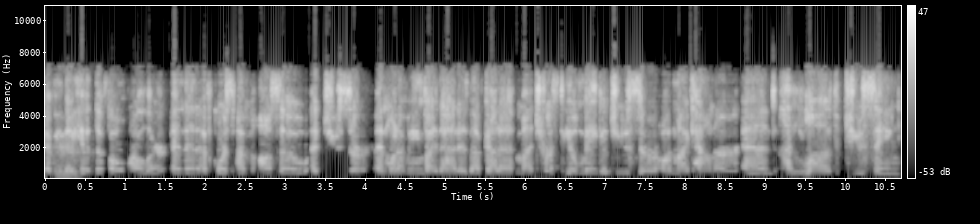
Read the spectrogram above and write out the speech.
I mean they hit the foam roller. And then of course I'm also a juicer, and what I mean by that is I've got a my trusty Omega juicer on my counter, and I love juicing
